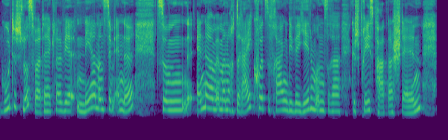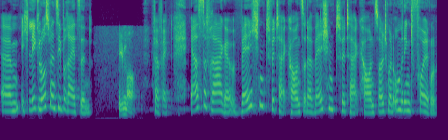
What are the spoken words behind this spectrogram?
Gute Schlussworte, Herr Knoll. Wir nähern uns dem Ende. Zum Ende haben wir immer noch drei kurze Fragen, die wir jedem unserer Gesprächspartner stellen. Ähm, ich lege los, wenn Sie bereit sind. Immer. Perfekt. Erste Frage. Welchen Twitter-Accounts oder welchem Twitter-Account sollte man unbedingt folgen?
